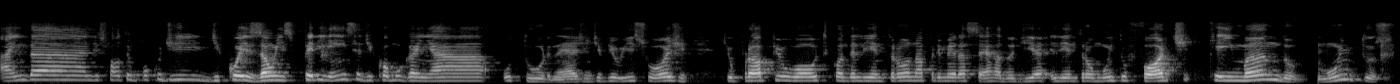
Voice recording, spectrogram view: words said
ainda lhes falte um pouco de, de, coesão e experiência de como ganhar o Tour, né? A gente viu isso hoje, que o próprio Wout, quando ele entrou na primeira serra do dia, ele entrou muito forte, queimando muitos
